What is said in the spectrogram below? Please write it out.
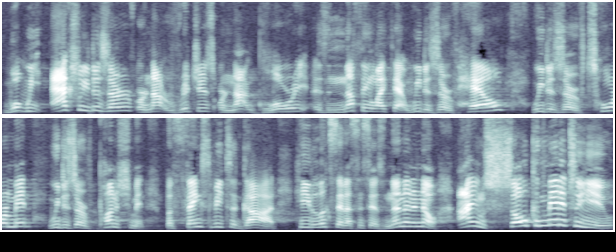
What we actually deserve are not riches or not glory, is nothing like that. We deserve hell, we deserve torment, we deserve punishment. But thanks be to God, He looks at us and says, No, no, no, no. I am so committed to you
